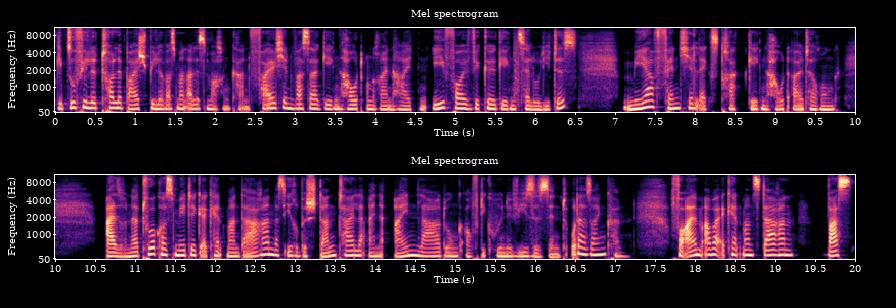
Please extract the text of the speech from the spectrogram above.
Es gibt so viele tolle Beispiele, was man alles machen kann. Veilchenwasser gegen Hautunreinheiten, Efeuwickel gegen Zellulitis, Meerfenchelextrakt gegen Hautalterung. Also Naturkosmetik erkennt man daran, dass ihre Bestandteile eine Einladung auf die grüne Wiese sind oder sein können. Vor allem aber erkennt man es daran, was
